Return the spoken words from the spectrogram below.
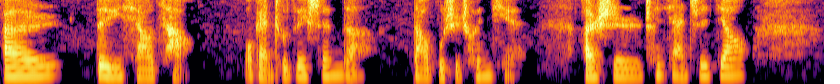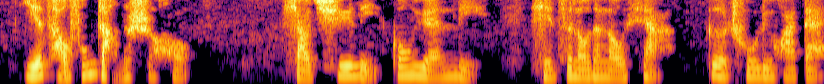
而对于小草，我感触最深的，倒不是春天，而是春夏之交，野草疯长的时候。小区里、公园里、写字楼的楼下，各处绿化带，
